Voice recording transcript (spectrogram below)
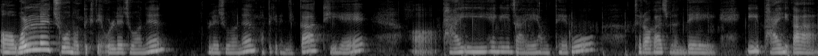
어, 원래 주어는 어떻게 돼요? 원래 주어는 원래 주어는 어떻게 됩니까? 뒤에 어, 바이 행위자의 형태로 들어가 주는데 이 바이가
